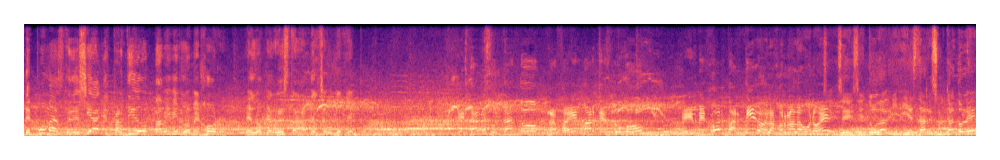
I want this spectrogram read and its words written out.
de Pumas. Te decía, el partido va a vivir lo mejor en lo que resta del segundo tiempo. Está resultando Rafael Márquez Lugo el mejor partido de la jornada 1, ¿eh? Sí, sin duda. Y, y está resultándole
